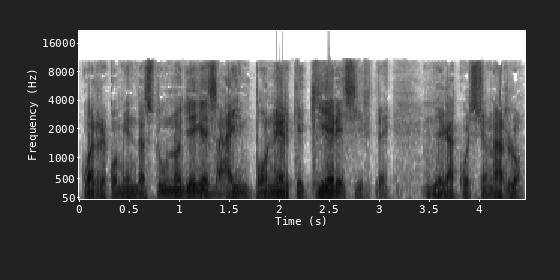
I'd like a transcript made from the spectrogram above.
¿Cuál recomiendas tú? No llegues a imponer que quieres irte. Llega a cuestionarlo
